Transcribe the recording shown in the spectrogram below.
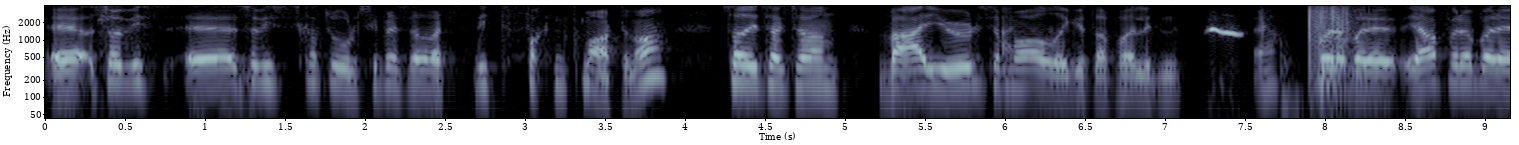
Eh, så, hvis, eh, så hvis katolske prester hadde vært litt fucking smarte nå, så hadde de sagt sånn Hver jul så må alle gutta få en liten Ja. For å bare, ja, for å bare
